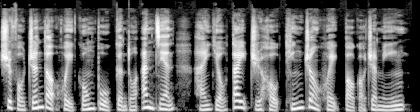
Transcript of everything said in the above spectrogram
是否真的会公布更多案件，还有待之后听证会报告证明。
